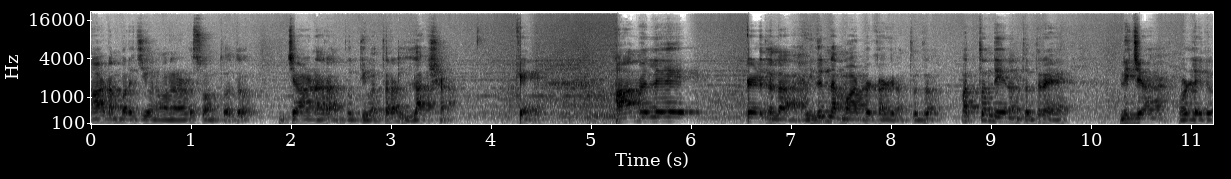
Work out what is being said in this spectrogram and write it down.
ಆಡಂಬರ ಜೀವನವನ್ನು ನಡೆಸುವಂಥದ್ದು ಜಾಣರ, ಬುದ್ಧಿವಂತರ ಲಕ್ಷಣ. ಓಕೆ ಆಮೇಲೆ ಹೇಳಿದಲ್ಲ ಇದನ್ನು ಮಾಡಬೇಕಾಗಿರೋಂಥದ್ದು. ಮತ್ತೊಂದು ಏನು ಅಂತಂದರೆ, ನಿಜ ಒಳ್ಳೆಯದು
